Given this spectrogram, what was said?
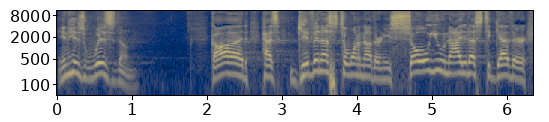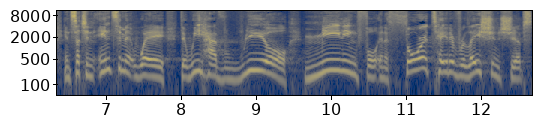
In his wisdom, God has given us to one another, and He's so united us together in such an intimate way that we have real, meaningful, and authoritative relationships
